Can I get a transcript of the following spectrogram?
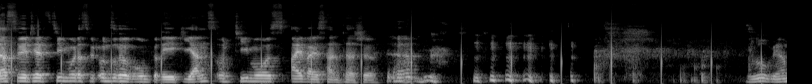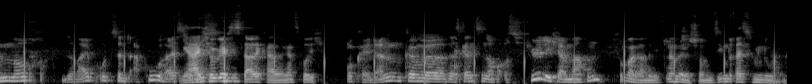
das wird jetzt, Timo, das wird unsere Rubrik. Jans und Timos Eiweißhandtasche. So, wir haben noch 3% Akku. Heißt Ja, wir ich hole gleich das Ladekabel, ganz ruhig. Okay, dann können wir das Ganze noch ausführlicher machen. Guck mal gerade, wie viel haben wir denn schon? 37 Minuten.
